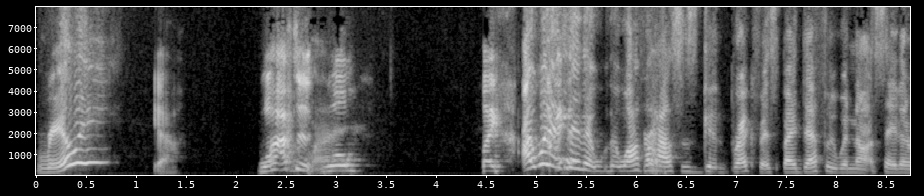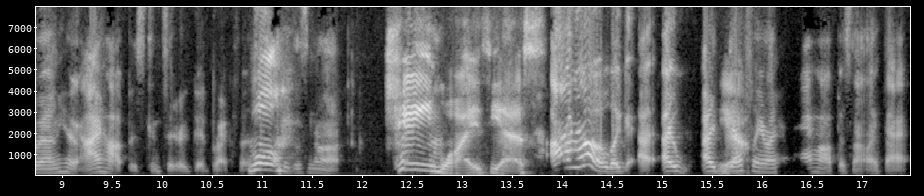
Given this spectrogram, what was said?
really? Yeah. We'll have Oh to. my. we'll like I wouldn't I- say that the Waffle Oh. House is good breakfast, but I definitely would not say that around here IHOP is considered good breakfast. Well- it's not. chain wise, yes. I know, like I, I, I Yeah. definitely around IHOP is not like that.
